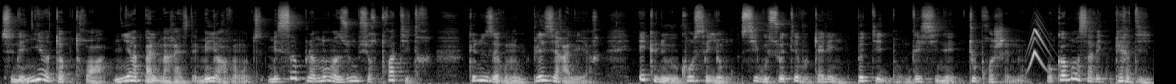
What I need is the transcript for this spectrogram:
Ce n'est ni un top 3, ni un palmarès des meilleures ventes, mais simplement un zoom sur trois titres que nous avons eu plaisir à lire et que nous vous conseillons si vous souhaitez vous caler une petite bande dessinée tout prochainement. On commence avec Perdy.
